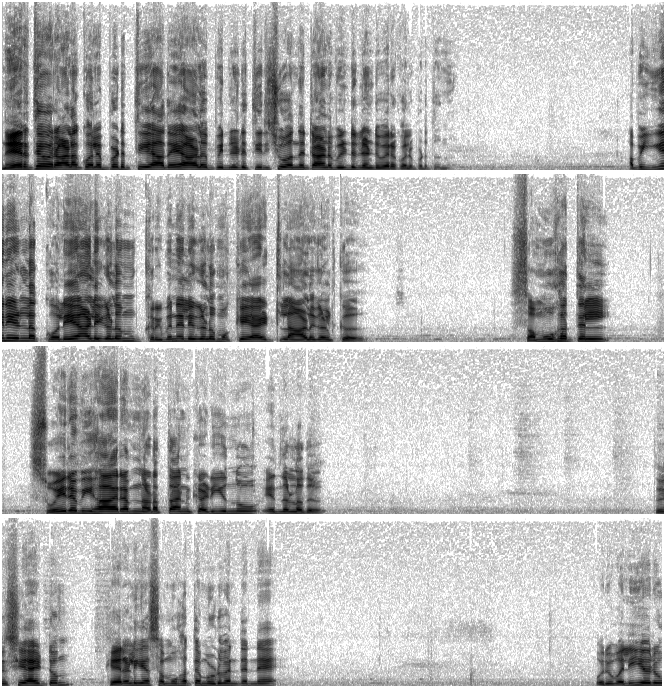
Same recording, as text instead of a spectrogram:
നേരത്തെ ഒരാളെ കൊലപ്പെടുത്തിയ അതേ ആൾ പിന്നീട് തിരിച്ചു വന്നിട്ടാണ് വീണ്ടും രണ്ടുപേരെ കൊലപ്പെടുത്തുന്നത്. അപ്പോൾ ഇങ്ങനെയുള്ള കൊലയാളികളും ക്രിമിനലുകളും ഒക്കെ ആയിട്ടുള്ള ആളുകൾക്ക് സമൂഹത്തിൽ സ്വൈരവിഹാരം നടത്താൻ കഴിയുന്നു എന്നുള്ളത് തീർച്ചയായിട്ടും കേരളീയ സമൂഹത്തെ മുഴുവൻ തന്നെ ഒരു വലിയൊരു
